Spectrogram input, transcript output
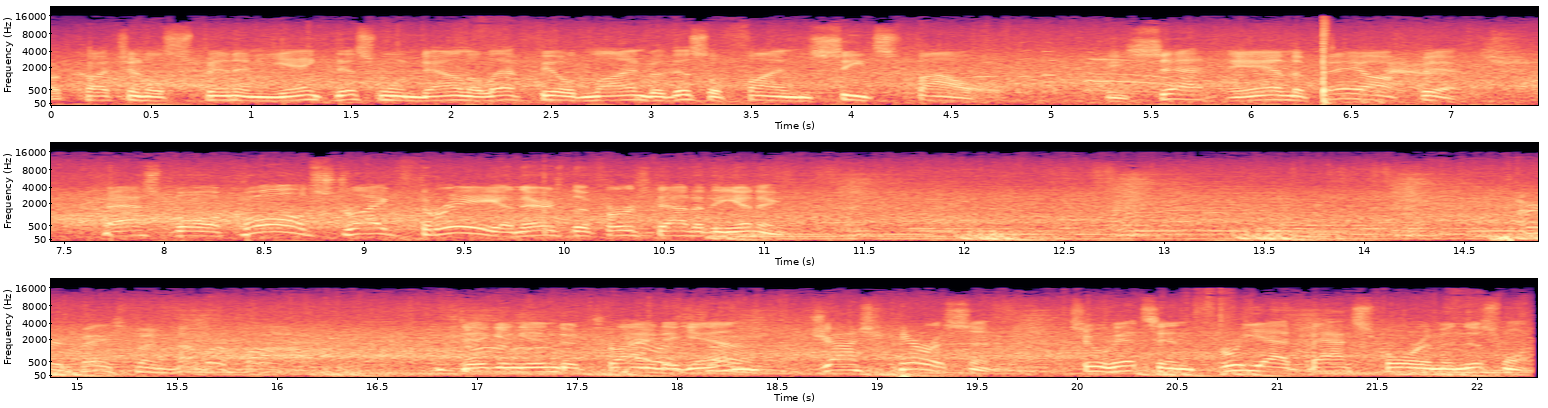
McCutchen will spin and yank this one down the left field line, but this will find seats foul. He's set and the payoff pitch. Fastball called strike three and there's the first out of the inning. Baseman, number five. Digging in to try it again. Josh Harrison. Two hits and three at bats for him in this one.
